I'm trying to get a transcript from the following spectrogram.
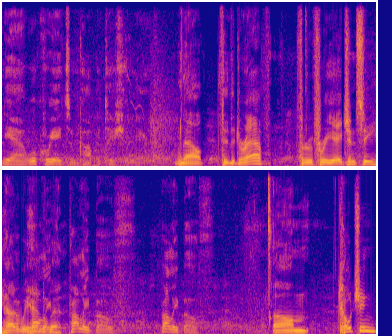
Yeah, we'll create some competition there. Now, through the draft, through free agency, how do we probably, handle that? Probably both. Probably both. Um, coaching,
